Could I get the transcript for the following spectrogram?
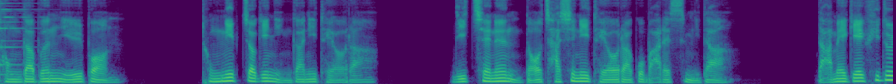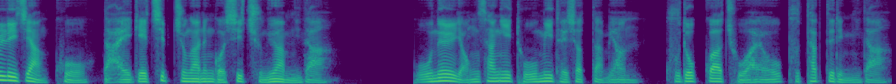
정답은 1번. 독립적인 인간이 되어라. 니체는 너 자신이 되어라고 말했습니다. 남에게 휘둘리지 않고 나에게 집중하는 것이 중요합니다. 오늘 영상이 도움이 되셨다면 구독과 좋아요 부탁드립니다.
